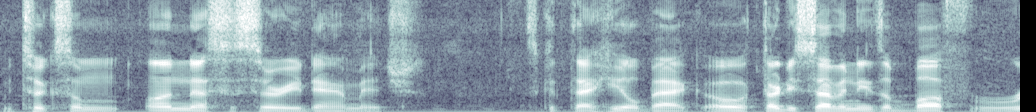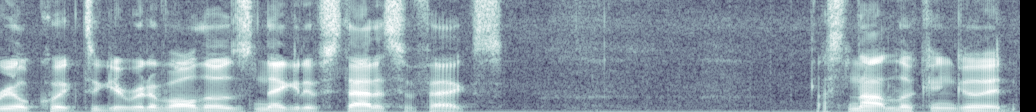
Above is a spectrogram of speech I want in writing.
We took some unnecessary damage. Let's get that heal back. Oh, 37 needs a buff real quick to get rid of all those negative status effects. That's not looking good.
